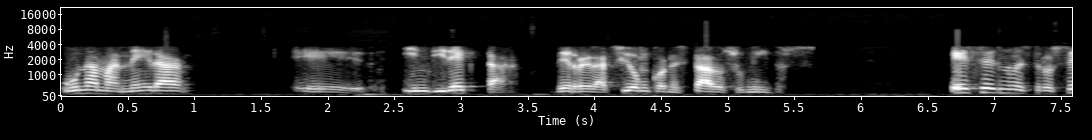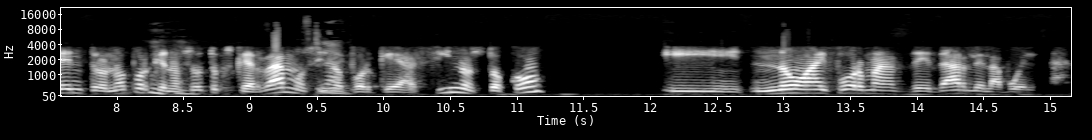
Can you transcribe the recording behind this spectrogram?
una manera eh, indirecta de relación con Estados Unidos. Ese es nuestro centro, no porque uh -huh. nosotros querramos, sino claro. porque así nos tocó y no hay forma de darle la vuelta.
